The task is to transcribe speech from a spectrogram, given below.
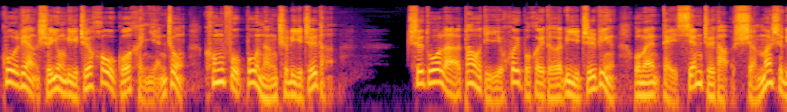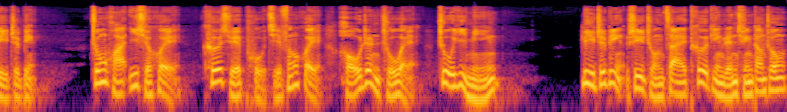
过量食用荔枝后果很严重，空腹不能吃荔枝等。吃多了到底会不会得荔枝病？我们得先知道什么是荔枝病。中华医学会科学普及分会侯任主委祝一鸣。荔枝病是一种在特定人群当中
